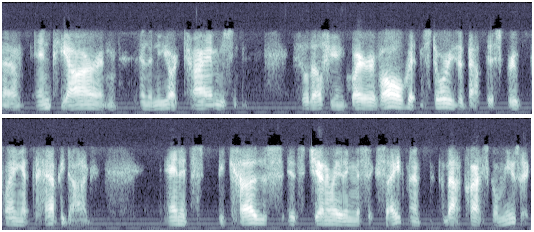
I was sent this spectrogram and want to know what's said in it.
Um, NPR and, and the New York Times, and Philadelphia Inquirer have all written stories about this group playing at the Happy Dog and it's because it's generating this excitement about classical music.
